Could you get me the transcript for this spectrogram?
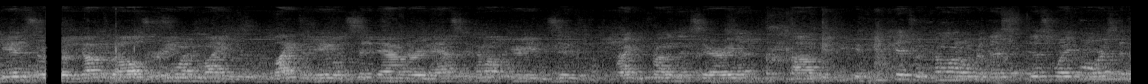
kids or the young adults or anyone who might like to be able to sit down during Mass to come up here. You can sit right in front of this area. If, you, if you kids would come on over this, this way for us.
